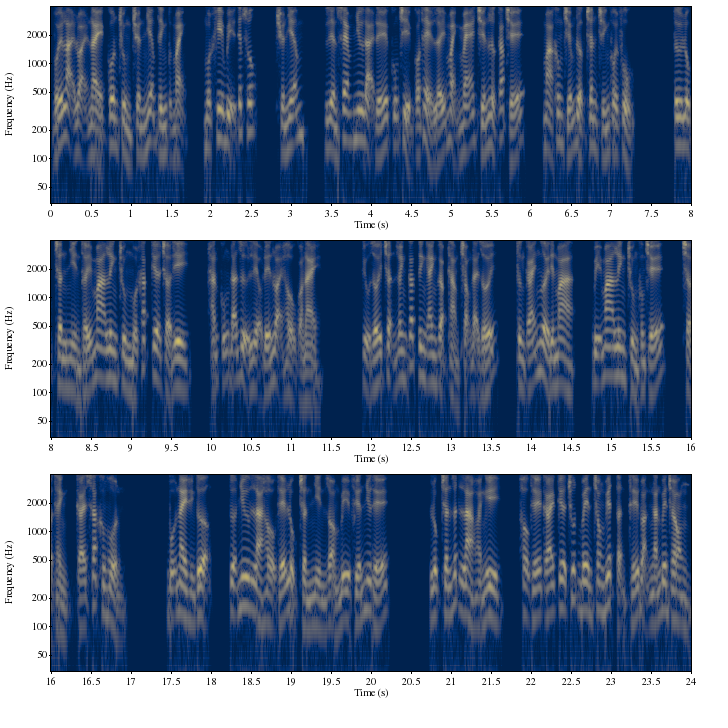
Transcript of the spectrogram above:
với lại loại này côn trùng truyền nhiễm tính cực mạnh, một khi bị tiếp xúc, truyền nhiễm, liền xem như đại đế cũng chỉ có thể lấy mạnh mẽ chiến lược áp chế, mà không chiếm được chân chính khôi phục. Từ lục trần nhìn thấy ma linh trùng một khắc kia trở đi, hắn cũng đã dự liệu đến loại hậu quả này. Cựu giới trận doanh các tinh anh gặp thảm trọng đại giới, từng cái người điên ma, bị ma linh trùng khống chế, trở thành cái xác không hồn. Bộ này hình tượng, tựa như là hậu thế lục trần nhìn dòm bi phiến như thế. Lục trần rất là hoài nghi, hậu thế cái kia chút bên trong viết tận thế đoạn ngắn bên trong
